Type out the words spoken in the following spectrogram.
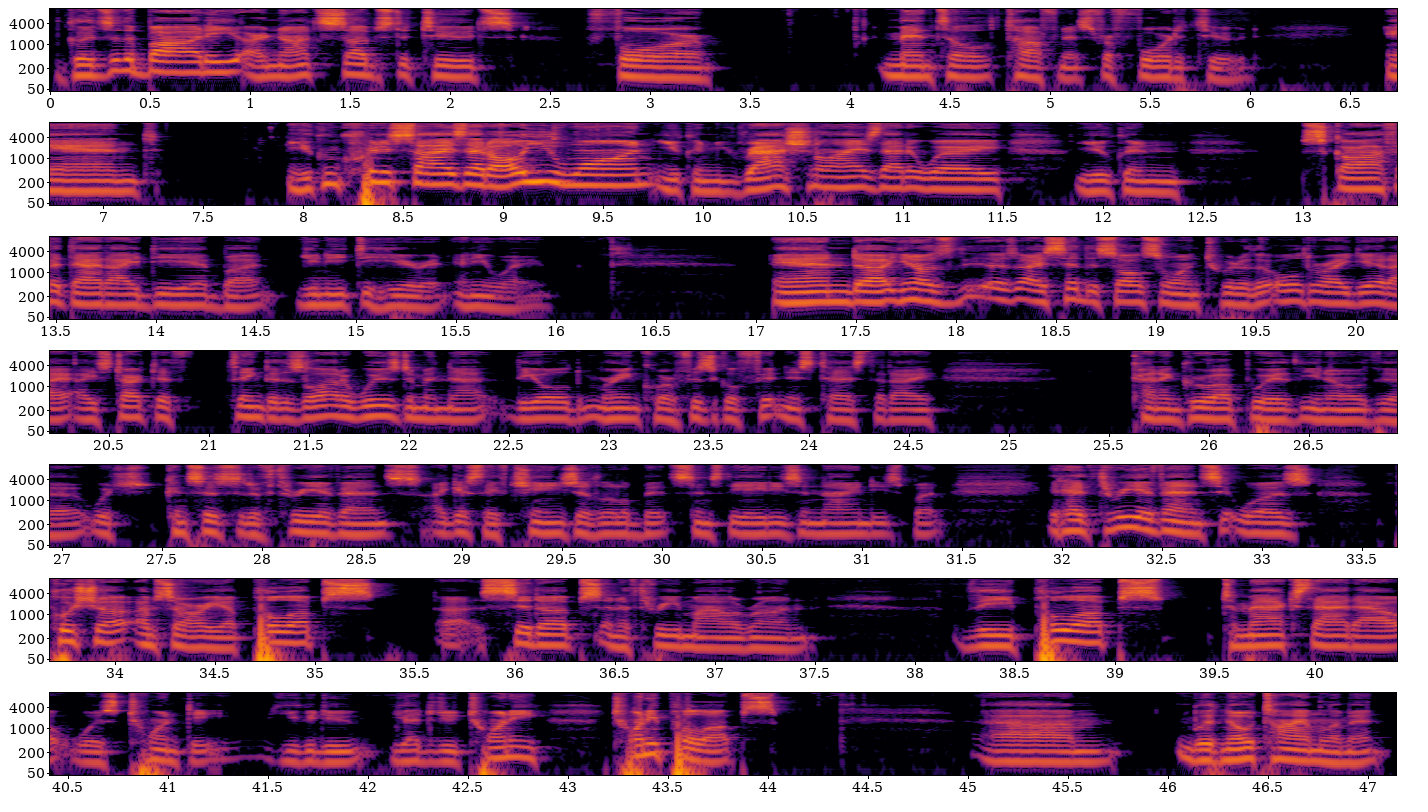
goods of the body, are not substitutes for mental toughness, for fortitude. And you can criticize that all you want, you can rationalize that away, you can scoff at that idea, but you need to hear it anyway. And, uh, you know, as, as, I said this also on Twitter, the older I get, I, I, start to think that there's a lot of wisdom in that, the old Marine Corps physical fitness test that I kind of grew up with, you know, the which consisted of three events. I guess they've changed it a little bit since the 80s and 90s, but it had three events. It was push up, I'm sorry, uh, pull ups, uh, sit ups, and a three mile run. The pull ups to max that out was 20. You could do, you had to do 20, 20 pull ups um, with no time limit.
